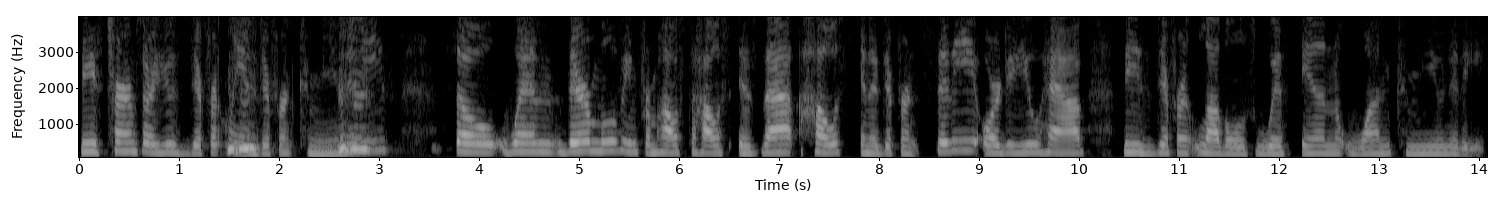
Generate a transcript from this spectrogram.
these terms are used differently mm-hmm. in different communities. Mm-hmm. So when they're moving from house to house, is that house in a different city or do you have these different levels within one community?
